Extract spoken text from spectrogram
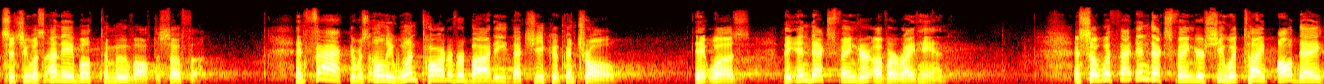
since she was unable to move off the sofa. In fact, there was only one part of her body that she could control it was the index finger of her right hand. And so, with that index finger, she would type all day,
